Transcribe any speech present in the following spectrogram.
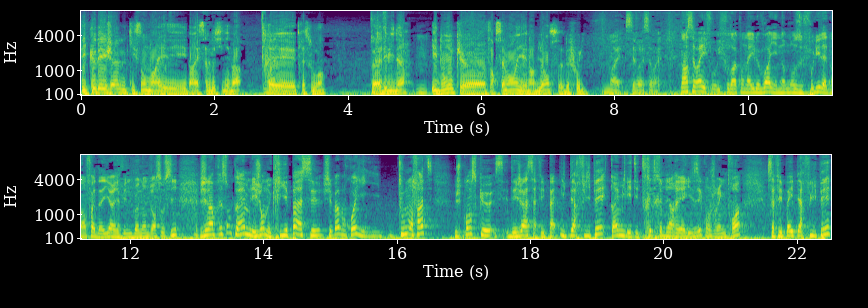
C'est que des jeunes qui sont dans les dans les salles de cinéma très très souvent, euh, des mineurs. Mm. Et donc euh, forcément, il y a une ambiance de folie. Ouais, c'est vrai, c'est vrai. Non, c'est vrai, il faut, il faudra qu'on aille le voir. Il y a une ambiance de folie. La dernière fois, d'ailleurs, il y avait une bonne ambiance aussi. J'ai l'impression quand même, les gens ne criaient pas assez. Je sais pas pourquoi. il- tout le monde, en fait, je pense que déjà, ça fait pas hyper flipper. Quand même, il était très très bien réalisé. Conjuring 3, ça fait pas hyper flipper.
